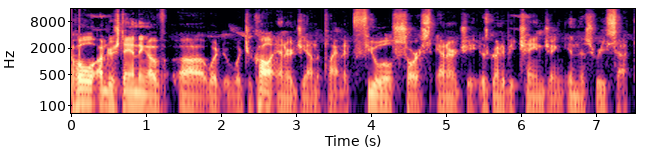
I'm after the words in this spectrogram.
The whole understanding of uh, what, what you call energy on the planet, fuel source energy, is going to be changing in this reset.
